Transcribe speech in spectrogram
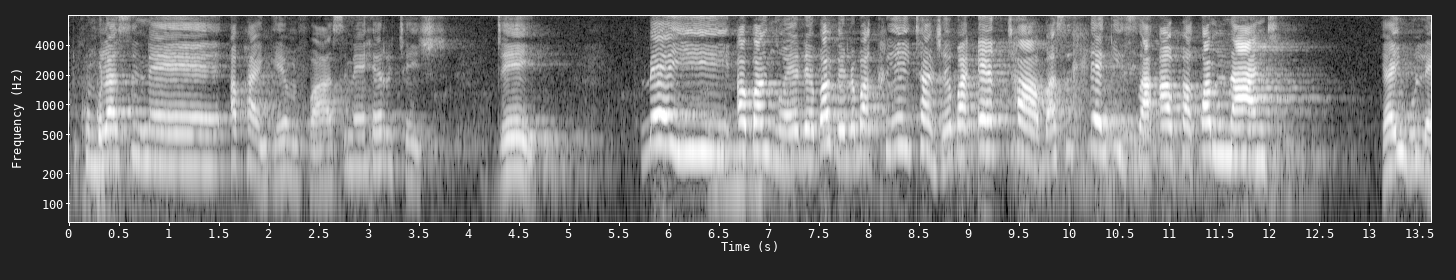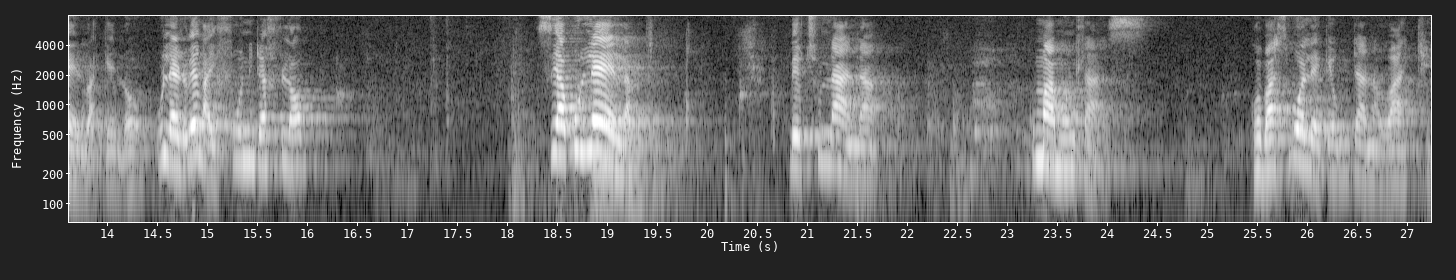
Ndikhumbula sine apha ngemva sine-heritage day. Beyi abangcwele bavele bacreata nje ba-acta basihlekisa apha kwamnandi. Yayingulelwa ke lo. Ulelwa bengayifuni into eflop. Siyabulela bethunana kumama undlazi ngoba siboleke umntana wakhe.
